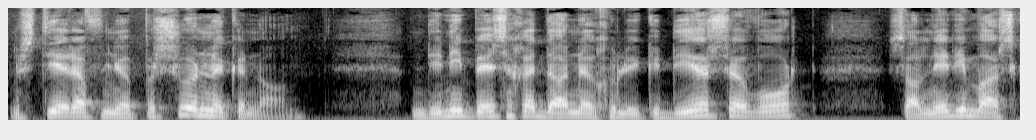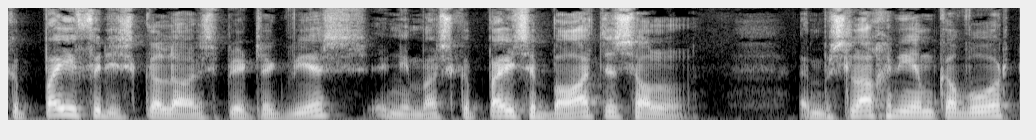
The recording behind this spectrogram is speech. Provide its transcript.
in steede van jou persoonlike naam. Indien die besigheid dan nou gelikwideer sou word, sal net die maatskappy vir die skulde aanspreeklik wees en die maatskappy se bates sal in beslag geneem kan word,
